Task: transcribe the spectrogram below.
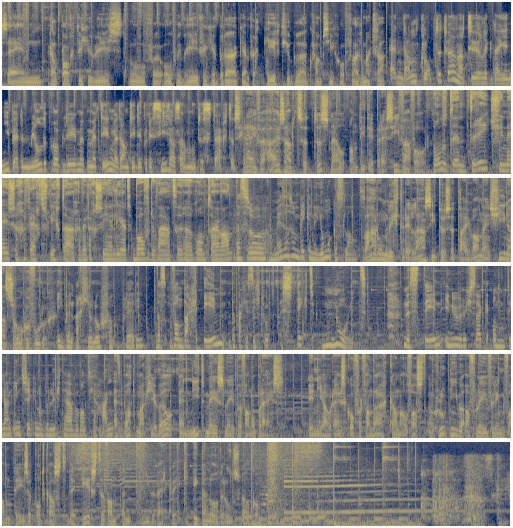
Er zijn rapporten geweest over overdreven gebruik en verkeerd gebruik van psychofarmaca. En dan klopt het wel natuurlijk dat je niet bij de milde problemen meteen met antidepressiva zou moeten starten. Schrijven huisartsen te snel antidepressiva voor? 103 Chinese gevechtsvliegtuigen werden gesignaleerd boven de wateren rond Taiwan. Dat is zo, meestal zo'n beetje een jommekesland. Waarom ligt de relatie tussen Taiwan en China zo gevoelig? Ik ben archeoloog van opleiding. Dat is van dag één dat dat gezegd wordt, steekt nooit een steen in uw rugzak om te gaan inchecken op de luchthaven, want je hangt. En wat mag je wel en niet meeslepen van op reis? In jouw reiskoffer vandaag kan alvast een gloednieuwe aflevering van deze podcast, de eerste van een nieuwe werkweek. Ik ben Lode Roels, welkom.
